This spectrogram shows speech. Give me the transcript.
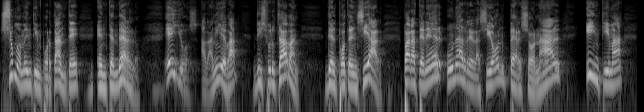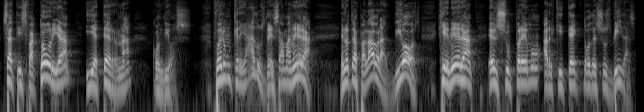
sumamente importante entenderlo. Ellos, Adán y Eva, disfrutaban del potencial para tener una relación personal, íntima, satisfactoria y eterna con Dios. Fueron creados de esa manera. En otras palabras, Dios, quien era el supremo arquitecto de sus vidas.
